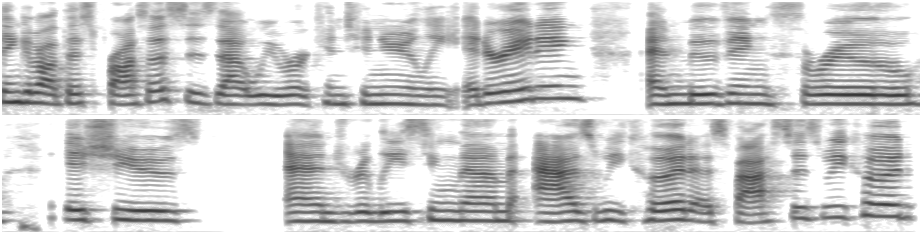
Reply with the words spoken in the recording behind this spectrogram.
think about this process is that we were continually iterating and moving through issues and releasing them as we could, as fast as we could,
